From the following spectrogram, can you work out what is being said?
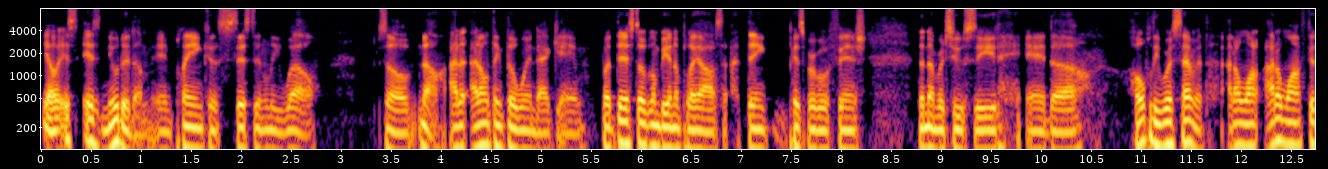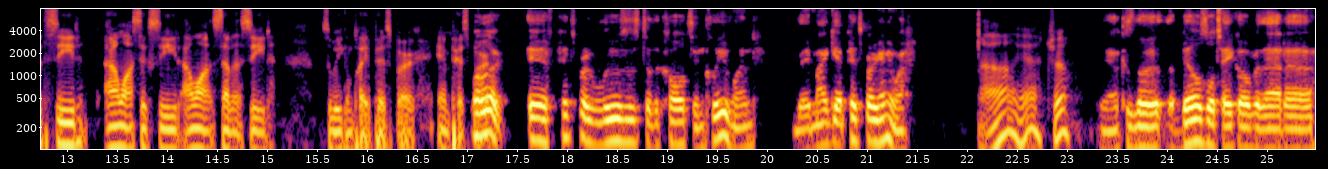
you know, it's it's new to them and playing consistently well. So no, I, I don't think they'll win that game, but they're still going to be in the playoffs. I think Pittsburgh will finish the number two seed, and uh, hopefully we're seventh. I don't want I don't want fifth seed. I don't want sixth seed. I want seventh seed, so we can play Pittsburgh in Pittsburgh. Well, look, if Pittsburgh loses to the Colts in Cleveland, they might get Pittsburgh anyway. oh yeah, true. Yeah, because the the Bills will take over that uh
